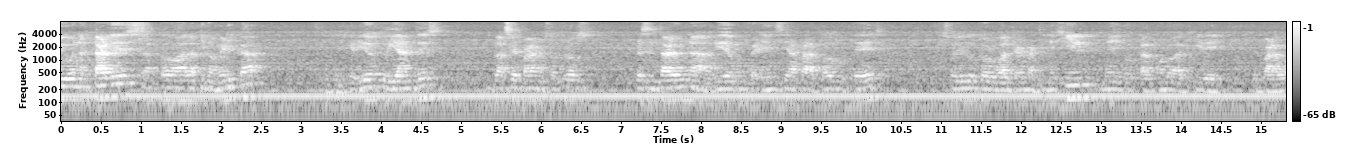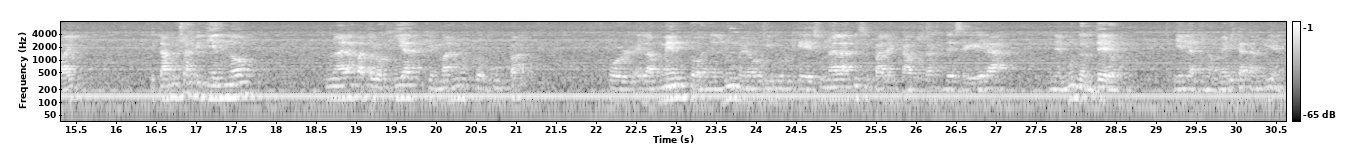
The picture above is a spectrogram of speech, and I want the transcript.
muy buenas tardes a toda Latinoamérica, queridos estudiantes. Un placer para nosotros presentar una videoconferencia para todos ustedes. Soy el doctor Walter Martínez Gil, médico oftalmólogo aquí de Paraguay. Estamos transmitiendo una de las patologías que más nos preocupa por el aumento en el número y porque es una de las principales causas de ceguera en el mundo entero y en Latinoamérica también,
